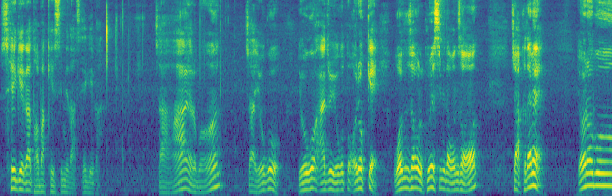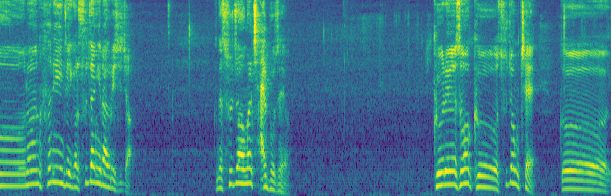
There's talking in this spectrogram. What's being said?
세 개가 더 박혀 있습니다. 세 개가. 자 여러분. 자 요거 요거 아주 요것도 어렵게 원석을 구했습니다. 원석. 자 그 다음에 여러분은 흔히 이제 이걸 수정이라 그러시죠? 근데 수정을 잘 보세요. 그래서 그 수정체 그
